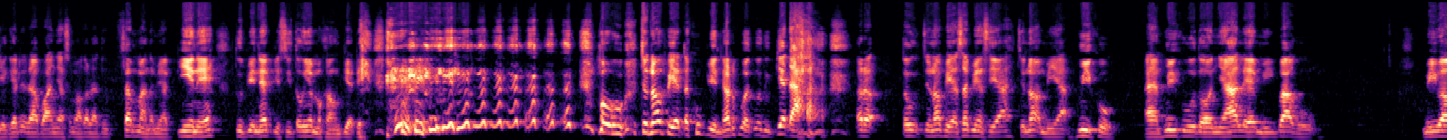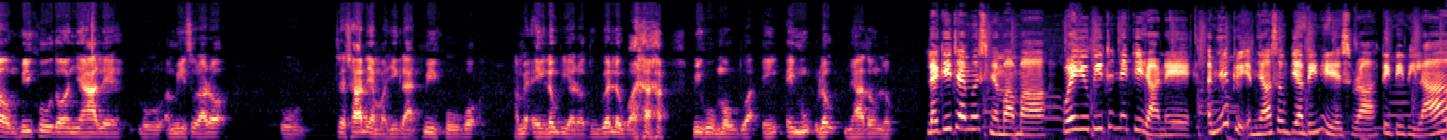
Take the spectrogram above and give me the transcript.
ရေခဲတက်တာဘာညာစမကလာသူစက်မှန်သမျှပြင်းတယ်သူပြင်းတဲ့ပစ္စည်း၃ရက်မခံပြတ်တယ်မဟုတ်ဘူးကျွန်တော်ဖေကတစ်ခုပြင်နောက်တစ်ခုကသူ့သူပြတ်တာအဲ့တော့ကျွန်တော်ဖေကစက်ပြင်ဆရာကျွန်တော်အမေကမိခိုအဲမိခိုတော့ညားလဲမိဘကိုမိဘကိုမိခိုတော့ညားလဲဟိုအမေဆိုတာတော့ဟိုတခြားနေရာမှာရေးလိုက်မိခိုပေါ့ဒါပေမဲ့အိမ်လုတ်တွေကတော့သူပဲလုတ်သွားတာမိခိုမဟုတ်သူကအိမ်အိမ်မှုအလုပ်အများဆုံးလုတ် Lucky Diamonds မြန်မာမှာဝယ်ယူပြီးတစ်နှစ်ပြည့်တာနဲ့အမျက်တွေအများဆုံးပြန်ပေးနေတယ်ဆိုတာသိပြီးပြီလား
